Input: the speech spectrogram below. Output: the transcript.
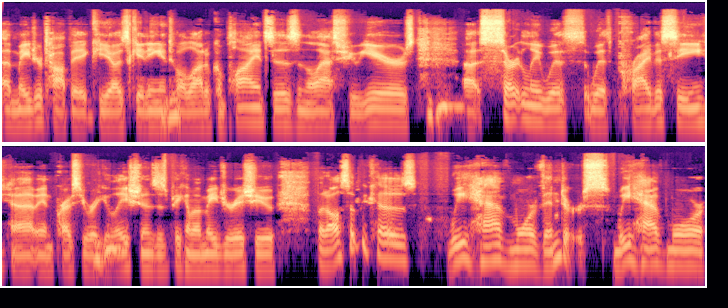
a, major topic. You know, it's getting into a lot of compliances in the last few years. Mm-hmm. Uh, certainly, with with privacy uh, and privacy mm-hmm. regulations, has become a major issue. But also because we have more vendors, we have more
